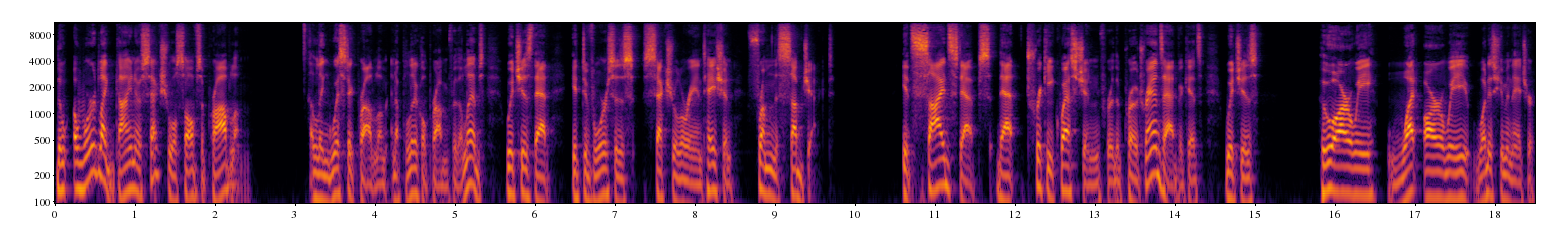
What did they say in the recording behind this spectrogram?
the, a word like gynosexual solves a problem, a linguistic problem and a political problem for the libs, which is that it divorces sexual orientation from the subject. It sidesteps that tricky question for the pro trans advocates, which is who are we? What are we? What is human nature?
